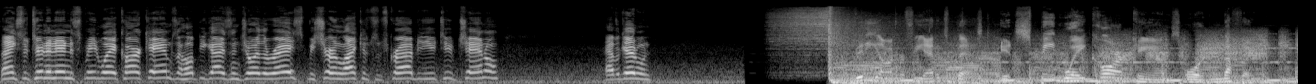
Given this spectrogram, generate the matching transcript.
Thanks for tuning in to Speedway Car Cams. I hope you guys enjoy the race. Be sure and like and subscribe to the YouTube channel. Have a good one. Videography at its best. It's Speedway car cams or nothing.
